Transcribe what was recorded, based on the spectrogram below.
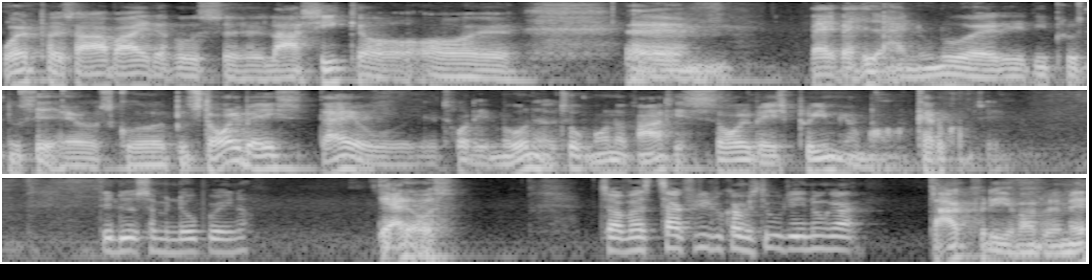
WordPress-arbejde hos øh, Lars Sik og, og øh, øh, hvad, hvad hedder han nu? Nu er det lige pludselig, nu sidder jeg jo sgu på Storybase. Der er jo, jeg tror det er en måned eller to måneder gratis Storybase Premium, og kan du komme til. Det lyder som en no-brainer. Det er det også. Thomas, tak fordi du kom i studiet endnu en gang. Tak fordi jeg måtte være med.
